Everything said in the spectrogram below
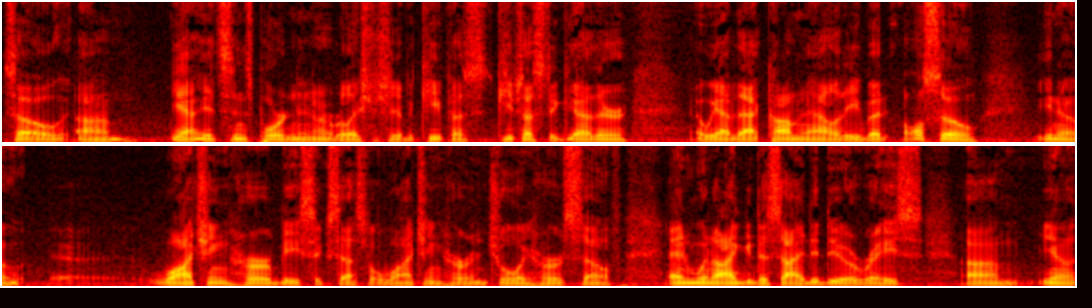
So, um, yeah, it's important in our relationship. It keep us, keeps us together. We have that commonality, but also, you know, watching her be successful, watching her enjoy herself. And when I decide to do a race, um, you know,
